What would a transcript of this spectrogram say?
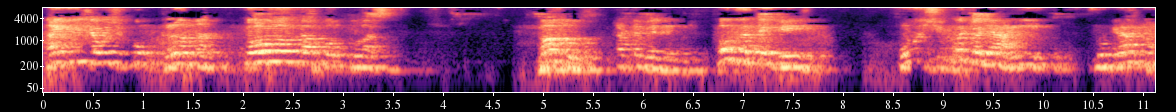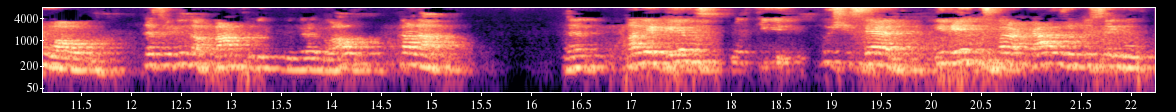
A igreja hoje conclama toda a população. Vamos até Belém. Vamos até a. Hoje, pode olhar aí no gradual, da segunda parte do, do gradual, está lá né? Alegremos porque nos nos disseram: iremos para a casa do Senhor.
